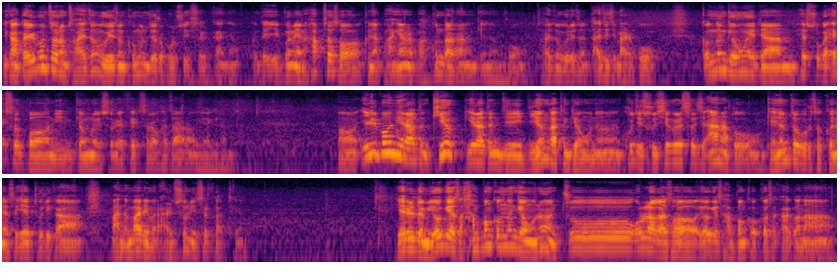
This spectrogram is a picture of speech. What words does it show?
그러니까 아까 1번처럼 좌회전 우회전 그 문제로 볼 수 있을 거 아니야. 근데 이번에는 합쳐서 그냥 방향을 바꾼다라는 개념으로 좌회전 우회전 따지지 말고 꺾는 경우에 대한 횟수가 x번인 경로의 수를 fx라고 하자라고 이야기를 합니다. 어, 1번이라든 기억이라든지 니은 같은 경우는 굳이 수식을 쓰지 않아도 개념적으로 접근해서 얘 둘이가 맞는 말임을 알 수는 있을 것 같아요. 예를 들면 여기에서 한 번 꺾는 경우는 쭉 올라가서 여기서 한 번 꺾어서 가거나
